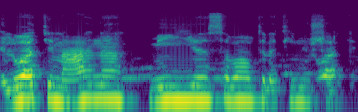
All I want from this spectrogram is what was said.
دلوقتي معانا 137 مشترك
